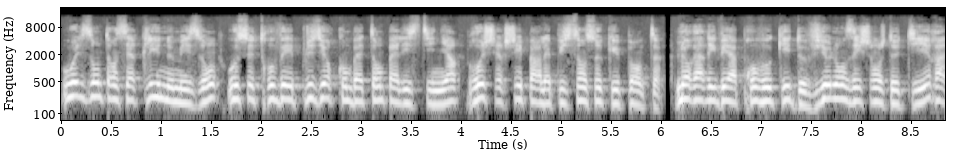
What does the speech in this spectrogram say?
où elles ont encerclé une maison où se trouvaient plusieurs combattants palestiniens recherchés par la puissance occupante. Leur arrivée a provoqué de violents échanges de tirs,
